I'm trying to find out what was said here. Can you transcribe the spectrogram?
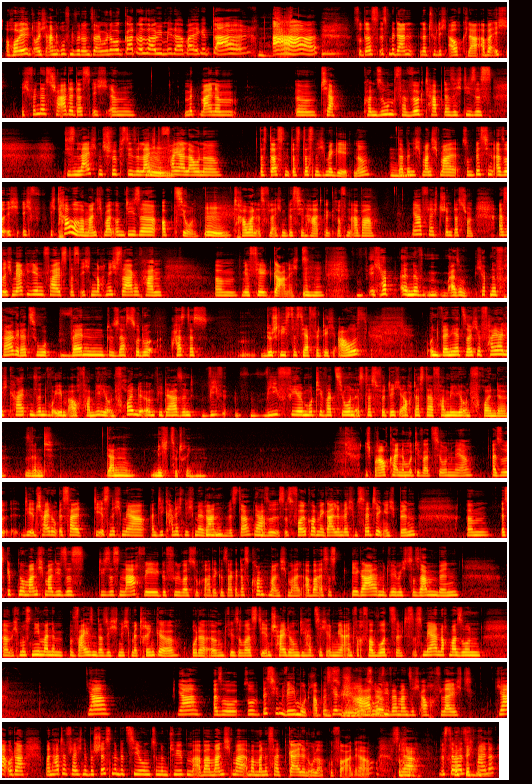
heulend euch anrufen würde und sagen würde, oh Gott, was habe ich mir dabei gedacht? Ah! So, das ist mir dann natürlich auch klar. Aber ich, ich finde es schade, dass ich ähm, mit meinem, äh, tja, Konsum verwirkt habe, dass ich dieses, diesen leichten Schwips, diese leichte hm. Feierlaune, dass das, dass das nicht mehr geht, ne? Mhm. Da bin ich manchmal so ein bisschen, also ich, ich, ich trauere manchmal um diese Option. Mhm. Trauern ist vielleicht ein bisschen hart gegriffen, aber ja, vielleicht stimmt das schon. Also ich merke jedenfalls, dass ich noch nicht sagen kann, ähm, mir fehlt gar nichts. Mhm. Ich habe eine, also ich habe eine Frage dazu. Wenn du sagst, so du hast das, du schließt es ja für dich aus. Und wenn jetzt solche Feierlichkeiten sind, wo eben auch Familie und Freunde irgendwie da sind, wie, wie viel Motivation ist das für dich auch, dass da Familie und Freunde sind, dann nicht zu trinken? Ich brauche keine Motivation mehr. Also die Entscheidung ist halt, die ist nicht mehr, an die kann ich nicht mehr ran, mhm. wisst ihr? Ja. Also es ist vollkommen egal, in welchem Setting ich bin. Ähm, es gibt nur manchmal dieses, dieses Nachwehgefühl, was du gerade gesagt hast, das kommt manchmal, aber es ist egal, mit wem ich zusammen bin. Ähm, ich muss niemandem beweisen, dass ich nicht mehr trinke oder irgendwie sowas. Die Entscheidung, die hat sich in mir einfach verwurzelt. Es ist mehr nochmal so ein, ja, ja, also so ein bisschen Wehmut so ab und zu. Ne? Schade. So wie wenn man sich auch vielleicht ja, oder man hatte vielleicht eine beschissene Beziehung zu einem Typen, aber manchmal, aber man ist halt geil in Urlaub gefahren, ja. So. Ja. Wisst ihr, was ich meine?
